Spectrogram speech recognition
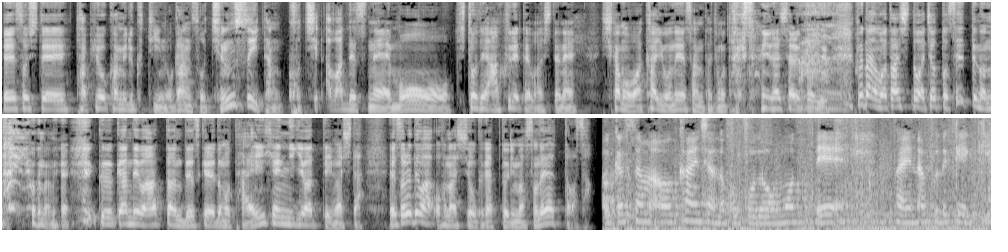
えー、そしてタピオカミルクティーの元祖チュンスイタン。こちらはですね、もう人で溢れてましてね、しかも若いお姉さんたちもたくさんいらっしゃるという、普段私とはちょっと接点のないようなね、空間ではあったんですけれども、大変賑わっていました。それではお話を伺っておりますので、どうぞ。お客様を感謝の心を持って、パイナップルケーキ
